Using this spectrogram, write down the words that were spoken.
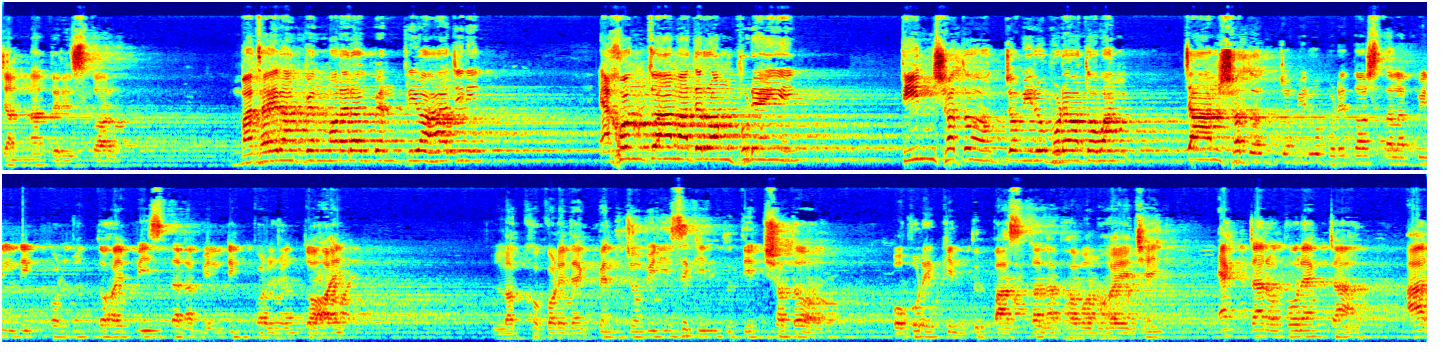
জান্নাতের স্তর। মাথায় রাখবেন, মনে রাখবেন, প্রিয় হাজিরিন, এখন তো আমাদের রংপুরে তিন শতক জমির উপরে অথবা চার শতক জমির উপরে দশতলা বিল্ডিং পর্যন্ত হয়, বিশতলা বিল্ডিং পর্যন্ত হয়। লক্ষ্য করে দেখবেন, জমি নিচে কিন্তু তিন শত ওপরে কিন্তু পাঁচতলা ভবন হয়েছে। একটার ওপর একটা, আর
